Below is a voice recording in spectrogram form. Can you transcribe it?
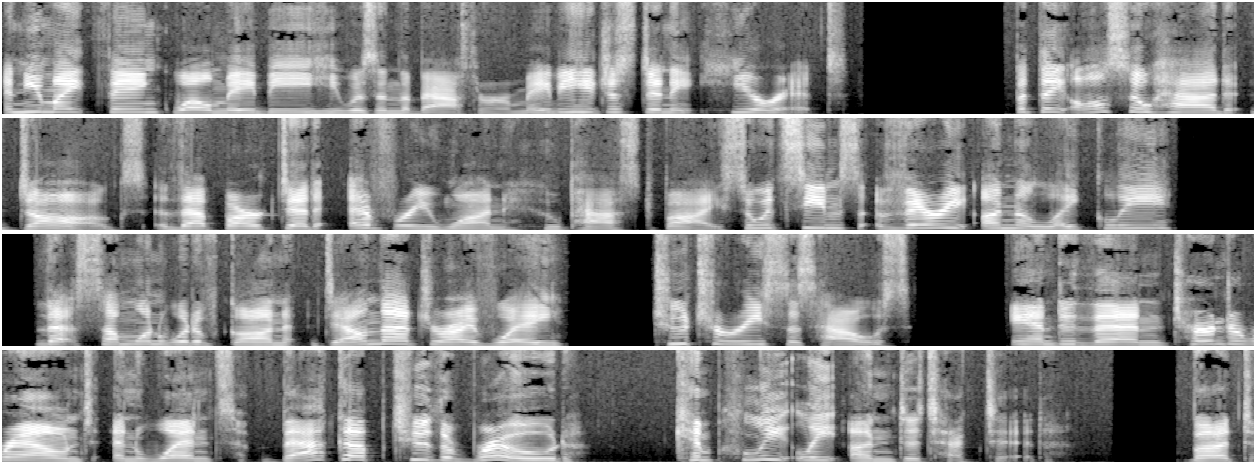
And you might think, well, maybe he was in the bathroom. Maybe he just didn't hear it. But they also had dogs that barked at everyone who passed by. So it seems very unlikely that someone would have gone down that driveway to Teresa's house and then turned around and went back up to the road completely undetected. But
